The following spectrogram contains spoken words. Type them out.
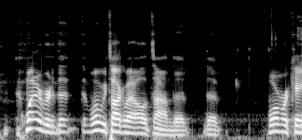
Whatever the, the one we talk about all the time. The the former KC.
